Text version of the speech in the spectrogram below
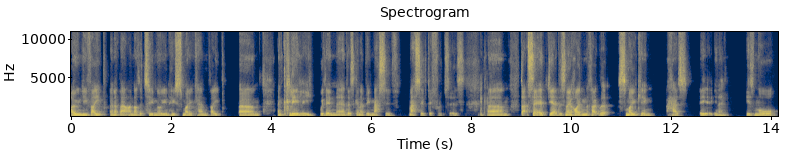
only vape and about another 2 million who smoke and vape. Um, and clearly within there, there's going to be massive massive differences. Okay. Um, that said, yeah, there's no hiding the fact that smoking has, you know, mm. is more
